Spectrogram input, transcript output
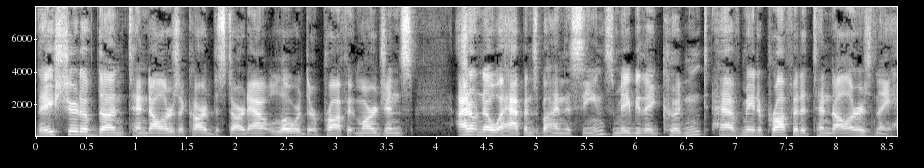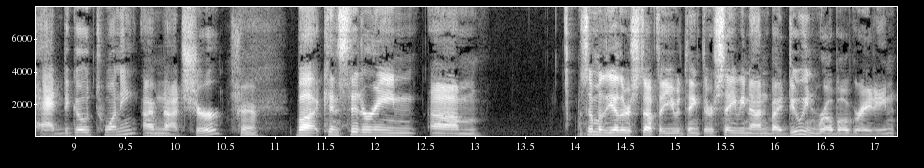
They should have done $10 a card to start out, lowered their profit margins. I don't know what happens behind the scenes. Maybe they couldn't have made a profit at $10 and they had to go 20. I'm not sure. Sure. But considering um, some of the other stuff that you would think they're saving on by doing robo grading,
